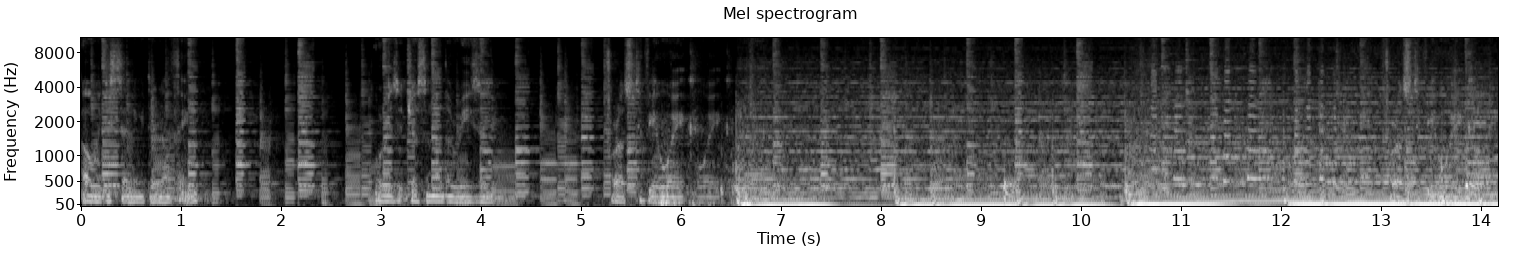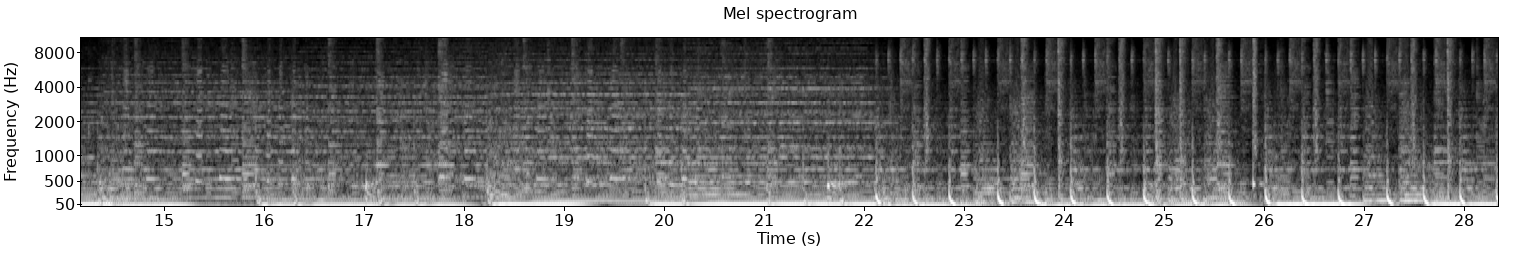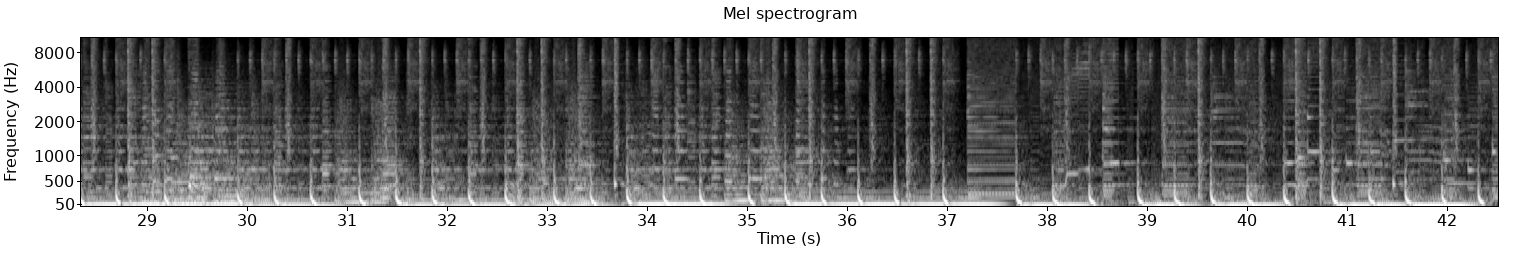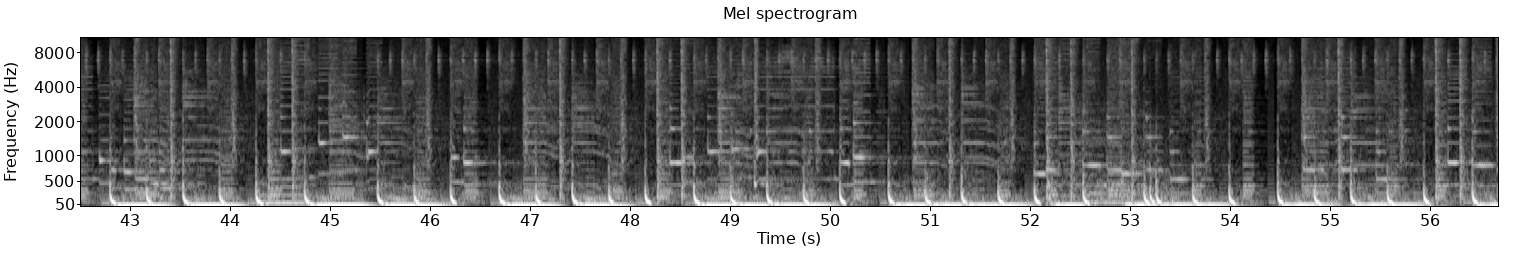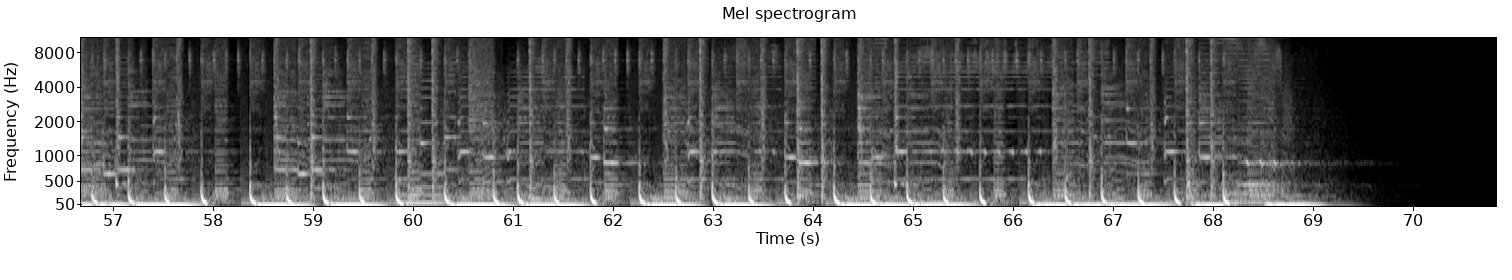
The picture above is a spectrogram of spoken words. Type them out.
are we descending to nothing? Or is it just another reason for us to be awake? awake.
